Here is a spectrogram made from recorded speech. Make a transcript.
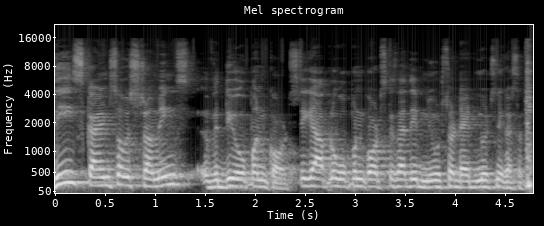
these kind of strummings with the open chords ठीक है, आप लोग ओपन कॉर्ड्स के साथ म्यूट्स और डेड म्यूट्स नहीं कर सकते।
